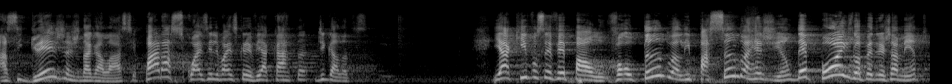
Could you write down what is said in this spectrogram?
as igrejas da Galácia para as quais ele vai escrever a carta de Gálatas. E aqui você vê Paulo voltando ali, passando a região, depois do apedrejamento,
